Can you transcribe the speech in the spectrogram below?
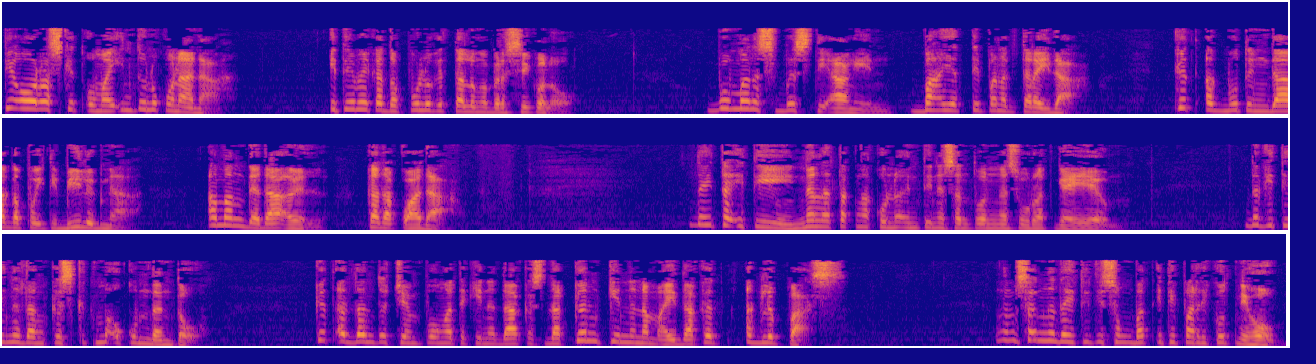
Ti oras ket umay intuno kunana, iti may kadapulo ket talong bersikulo, bumanasbes ti angin, bayat ti panagtarayda ket agbuting daga po iti bilig na, amang dadael, kadakwada. Dayta iti nalatak nga kuna inti nasantuan nga surat gayem. Dagiti nadangkes ket maukumdan to. Ket adan to tiyempo nga kinadakas da ken kinanamay da ket aglepas. Ngam saan nga dayti ti sungbat iti parikot ni Hob.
